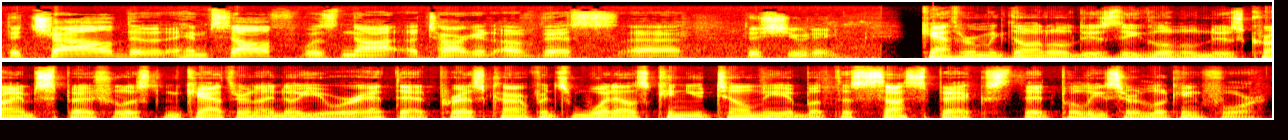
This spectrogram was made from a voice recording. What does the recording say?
The child himself was not a target of this uh, this shooting. Catherine McDonald is the Global News crime specialist. And Catherine, I know you were at that press conference. What else can you tell me about the suspects that police are looking for?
